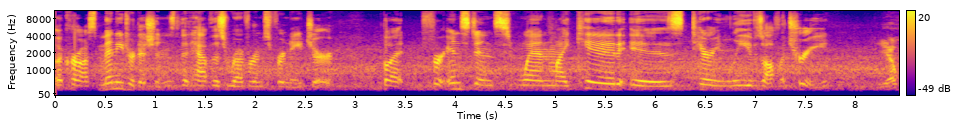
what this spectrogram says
across many traditions that have this reverence for nature. But for instance, when my kid is tearing leaves off a tree, Yep.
